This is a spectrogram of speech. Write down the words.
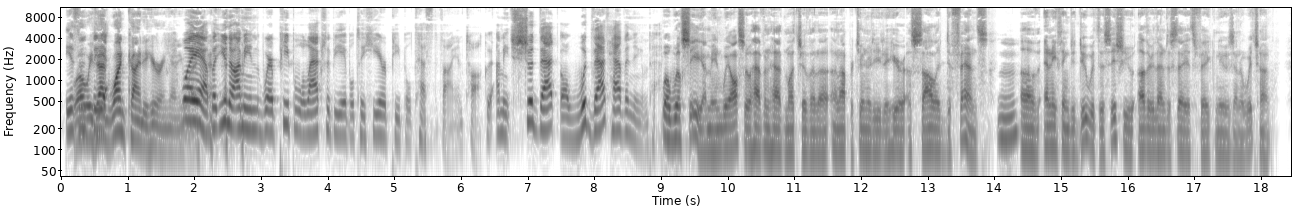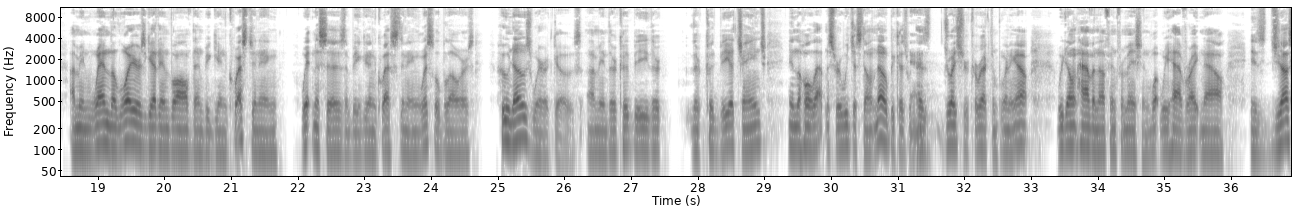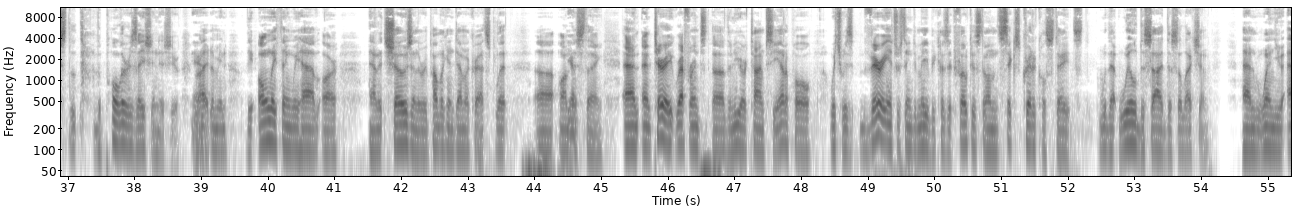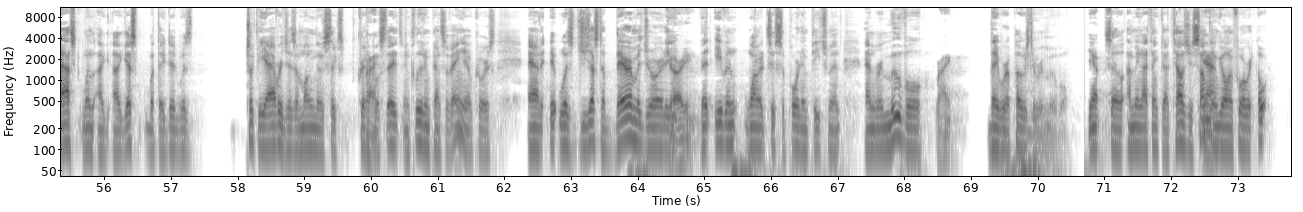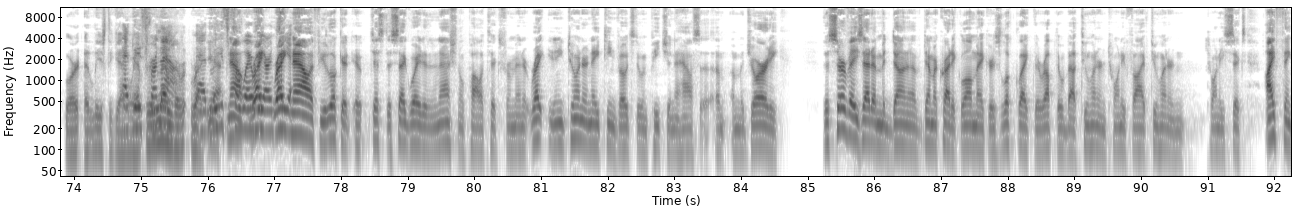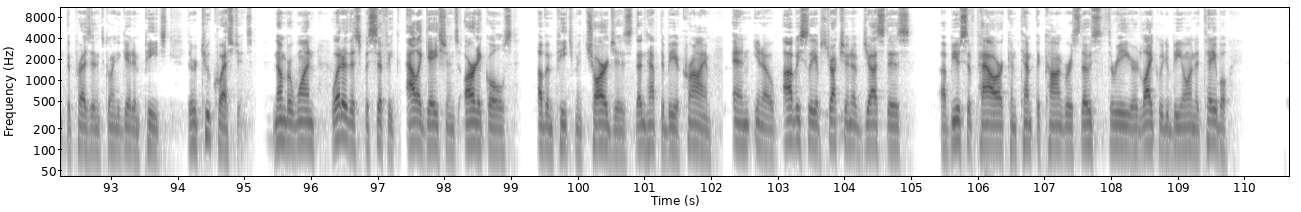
isn't well, we've the, had one kind of hearing anyway. Well, yeah, but you know, I mean, where people will actually be able to hear people testify and talk. I mean, should that or would that have an impact? Well, we'll see. I mean, we also haven't had much of an, uh, an opportunity to hear a solid defense mm-hmm. of anything to do with this issue other than to say it's fake news and a witch hunt. I mean, when the lawyers get involved and begin questioning witnesses and begin questioning whistleblowers, who knows where it goes? I mean, there could be there there could be a change in the whole atmosphere. We just don't know because, yeah. as Joyce, you're correct in pointing out, we don't have enough information. What we have right now is just the, the polarization issue, yeah. right? I mean, the only thing we have are, and it shows in the Republican Democrat split uh, on this thing. And and Terry referenced uh, the New York Times Siena poll, which was very interesting to me because it focused on six critical states that will decide this election. And when you ask, when I, I guess what they did was took the averages among those six critical right. states, including Pennsylvania, of course, and it was just a bare majority, majority, that even wanted to support impeachment and removal. Right. They were opposed to removal. Yep. So, I mean, I think that tells you something yeah. going forward. Oh, or at least again, at we least have to remember, now. right? At yeah. least now, for where right, we are right yeah. now, if you look at just to segue to the national politics for a minute, right, you need 218 votes to impeach in the House a, a majority. The surveys that have been done of Democratic lawmakers look like they're up to about 225, 226. I think the president's going to get impeached. There are two questions. Number one, what are the specific allegations, articles of impeachment charges? Doesn't have to be a crime and you know obviously obstruction of justice abuse of power contempt of congress those three are likely to be on the table.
